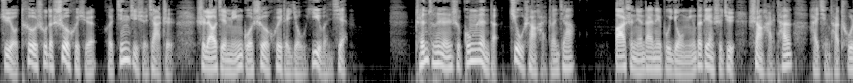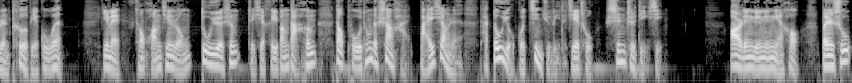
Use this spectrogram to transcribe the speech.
具有特殊的社会学和经济学价值，是了解民国社会的有益文献。陈存仁是公认的旧上海专家，八十年代那部有名的电视剧《上海滩》还请他出任特别顾问。因为从黄金荣、杜月笙这些黑帮大亨，到普通的上海白象人，他都有过近距离的接触，深知底细。二零零零年后，本书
